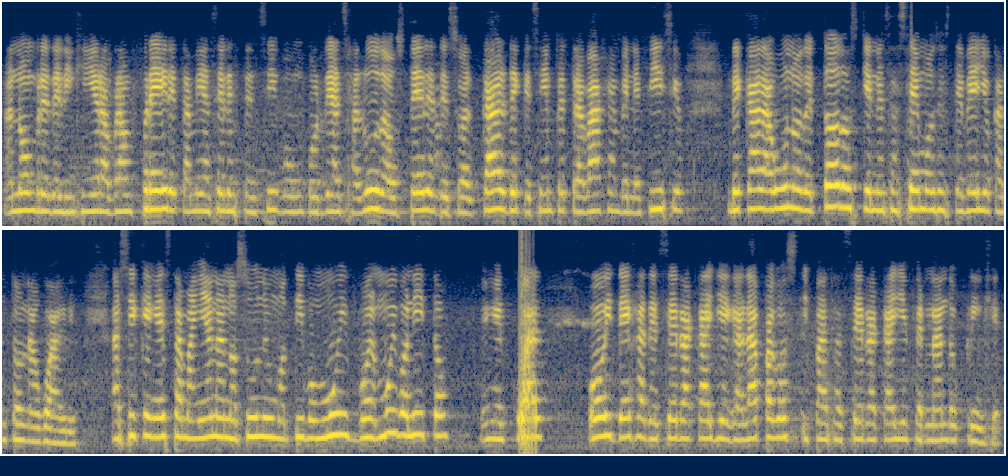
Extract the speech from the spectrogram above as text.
a nombre del ingeniero Abraham Freire, también hacer extensivo un cordial saludo a ustedes, de su alcalde, que siempre trabaja en beneficio de cada uno de todos quienes hacemos este bello Cantón Laguario. Así que en esta mañana nos une un motivo muy, muy bonito, en el cual hoy deja de ser la calle Galápagos y pasa a ser la calle Fernando Klinger.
